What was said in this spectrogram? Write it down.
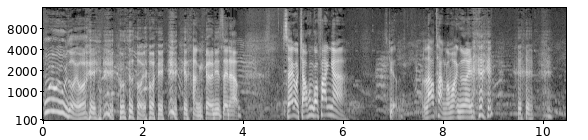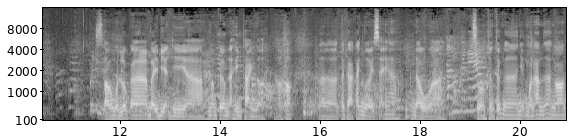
ui ui ui rồi ôi. Ui rồi ôi. Cái thằng kia nó đi xe đạp xe của cháu không có phanh à? Chuyện- lao thẳng vào mọi người đấy. Sau một lúc uh, bày biện thì uh, mâm cơm đã hình thành rồi. Đó. Uh, tất cả khách mời sẽ bắt đầu uh, xuống thưởng thức uh, những món ăn rất là ngon.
